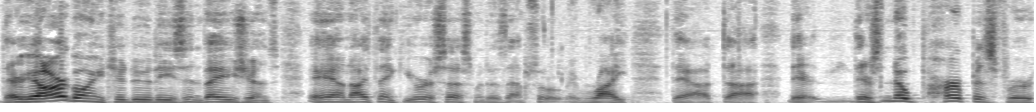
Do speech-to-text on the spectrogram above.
they are going to do these invasions. And I think your assessment is absolutely right that uh, there, there's no purpose for,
